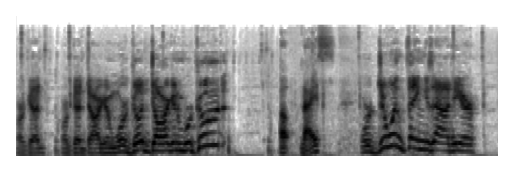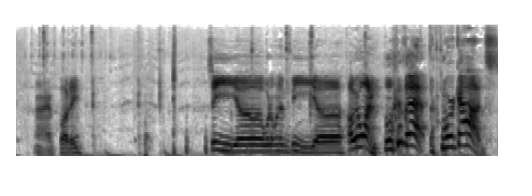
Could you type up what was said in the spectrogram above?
We're good. We're good, Dargan. We're good, Dargan. We're good. Oh, nice. We're doing things out here. All right, buddy. See, uh, what do I want to be? Uh, oh, we won. Look at that. We're gods.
